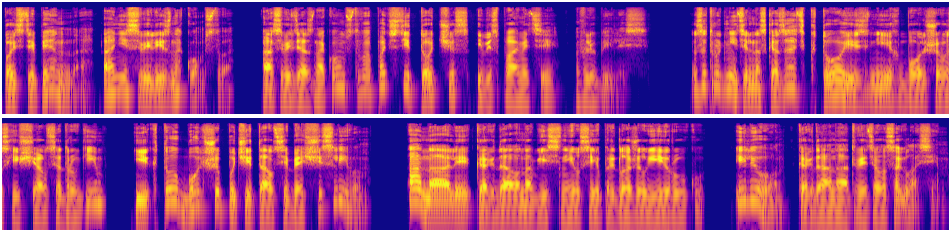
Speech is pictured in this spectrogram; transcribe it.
Постепенно они свели знакомство, а сведя знакомство, почти тотчас и без памяти влюбились. Затруднительно сказать, кто из них больше восхищался другим и кто больше почитал себя счастливым. Она ли, когда он объяснился и предложил ей руку, или он, когда она ответила согласием.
